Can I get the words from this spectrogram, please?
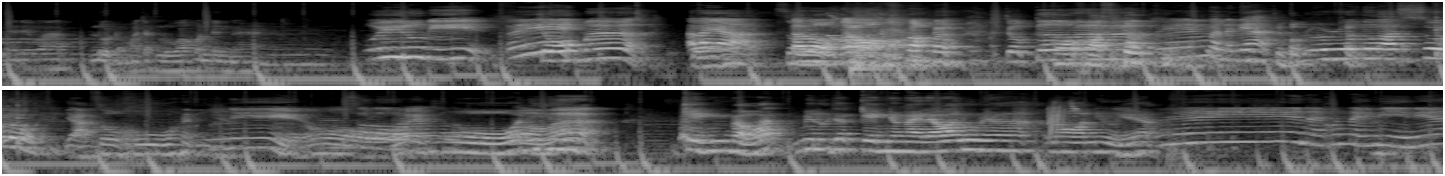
เรียกได้ว่าหลุดออกมาจากรั้วคนหนึ่งนะฮะอุ้ยลูกนี้เฮ้ยโจ๊กมากอะไรอะตลกตลกโจ๊กเกอร์ขอขอมากสุกเฮ้ยเหมือนอันเนี้ยรัวรัวรัวโซโล อยากโซคูอันนี้นี่โอ้โหโซโล่นะโอ้โหอันนี้คือมาก เก่งแบบว่าไม่รู้จะเก่งยังไงแล้วว่ารูปเนี้ยฮะนอนอยู่อย่างเงี้ย เฮ้ยไหนคนไหนหมีเนี่ย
